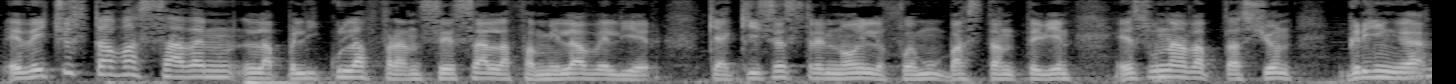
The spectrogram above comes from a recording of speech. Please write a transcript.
Eh, De hecho, está basada en la película francesa La familia Bellier, que aquí se estrenó y le fue bastante bien. Es una adaptación gringa,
